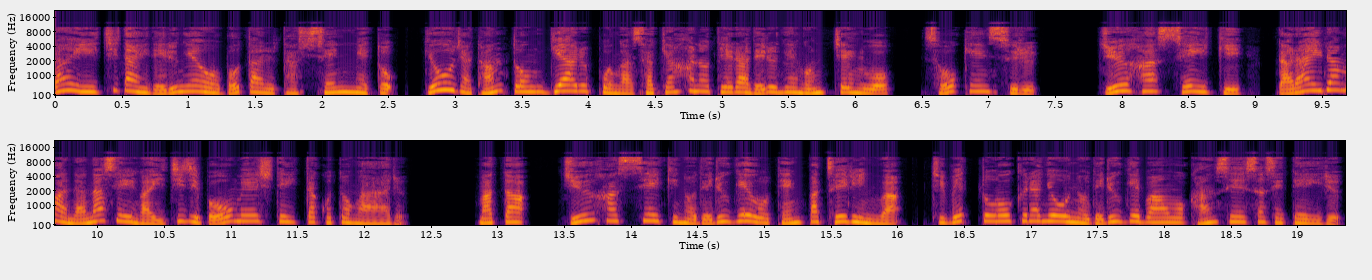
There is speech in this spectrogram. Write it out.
第一代デルゲ王ボタルタシセンゲと行者タントンギャルポがサキャハの寺デルゲゴンチェンを創建する。18世紀、ダライラマ7世が一時亡命していたことがある。また、18世紀のデルゲオテンパツェリンは、チベットオークラ行のデルゲ版を完成させている。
